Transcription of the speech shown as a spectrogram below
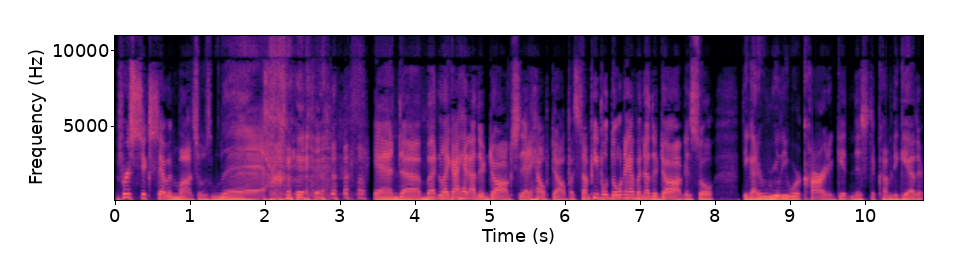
the first six seven months it was and uh, but like i had other dogs that helped out but some people don't have another dog and so they got to really work hard at getting this to come together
